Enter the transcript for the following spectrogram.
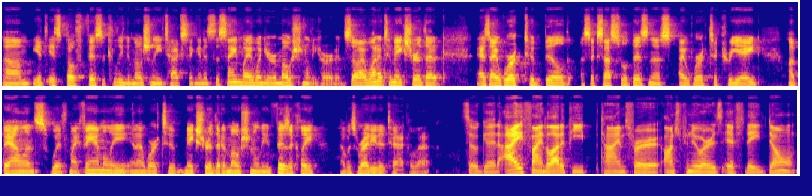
Um, it, it's both physically and emotionally taxing. And it's the same way when you're emotionally hurt. And so I wanted to make sure that as I work to build a successful business, I work to create a balance with my family and I work to make sure that emotionally and physically I was ready to tackle that. So good. I find a lot of pe- times for entrepreneurs, if they don't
